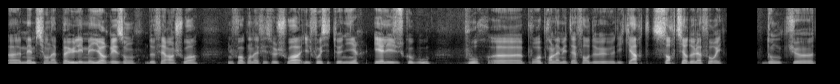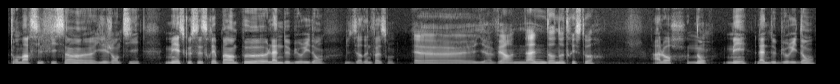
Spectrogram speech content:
même si on n'a pas eu les meilleures raisons de faire un choix, une fois qu'on a fait ce choix, il faut s'y tenir et aller jusqu'au bout pour, euh, pour reprendre la métaphore de Descartes, sortir de la forêt. Donc euh, ton Marcille Ficin, euh, il est gentil, mais est-ce que ce serait pas un peu euh, l'âne de Buridan, d'une certaine façon? Il y avait un âne dans notre histoire? Alors non, mais l'âne de Buridan,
